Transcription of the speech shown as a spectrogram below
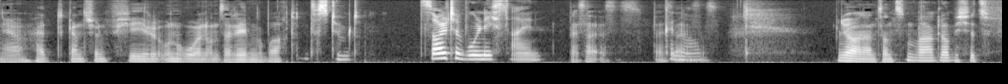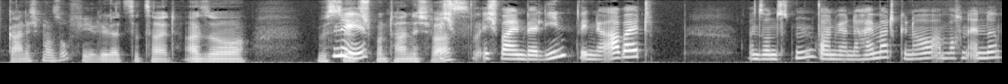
Ja, hat ganz schön viel Unruhe in unser Leben gebracht. Das stimmt. Sollte wohl nicht sein. Besser ist es. Besser Genau. ist es. Ja, und ansonsten war, glaube ich, jetzt gar nicht mal so viel die letzte Zeit. Also, wüsste Nee. jetzt spontan nicht was. Ich, ich war in Berlin wegen der Arbeit. Ansonsten waren wir in der Heimat, genau am Wochenende.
